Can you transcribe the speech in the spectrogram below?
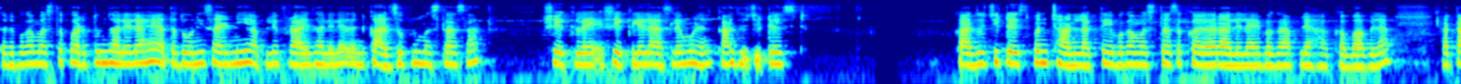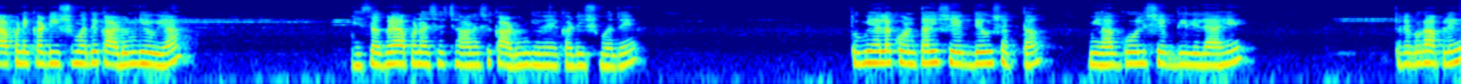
तर बघा मस्त परतून झालेले आहे. आता दोन्ही साईडनी आपले फ्राय झालेले आहेत आणि काजू पण मस्त असा शेकले शेकलेला असल्यामुळे काजूची टेस्ट काजूची टेस्ट पण छान लागते. हे बघा मस्त असं कलर आलेला आहे बघा आपल्या हा कबाबला. आता आपण एका डिशमध्ये काढून घेऊया. हे सगळे आपण असे छान असे काढून घेऊया एका डिशमध्ये तुम्ही ह्याला कोणताही शेप देऊ शकता. मी हा गोल शेप दिलेला आहे. तर हे बघा आपले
